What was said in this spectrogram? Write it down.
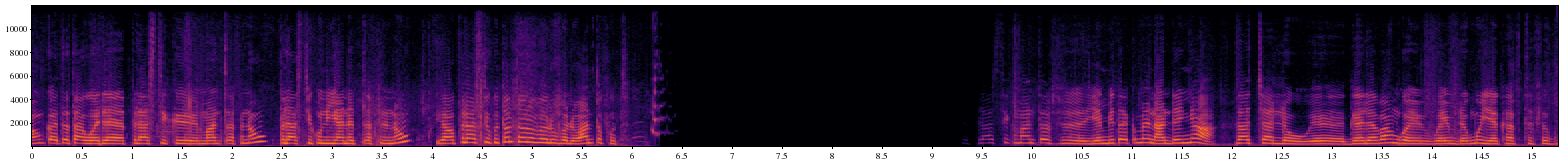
አሁን ቀጥታ ወደ ፕላስቲክ ማንጠፍ ነው። ፕላስቲኩን እያነጠፍን ነው። ያው ፕላስቲኩ ቶሎ ቶሎ በሉ በሉ አንጥፉት። ፕላስቲክ ማንጠፍ የሚጠቅመን አንደኛ ታች ያለው ገለባም ወይም ደግሞ የከብት ፍጉ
